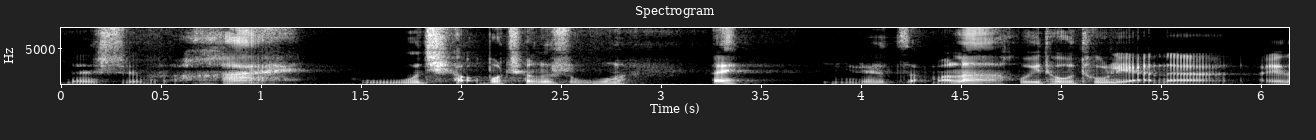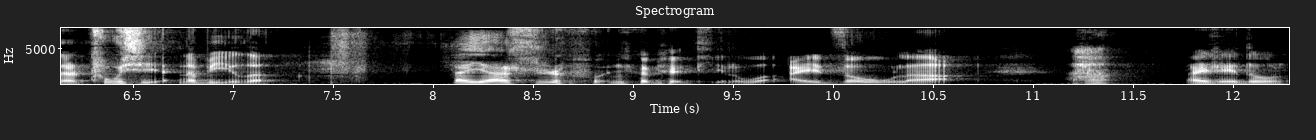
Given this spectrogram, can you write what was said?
那师傅说：“嗨，无巧不成书嘛。哎，你这是怎么了？灰头土脸的，还有点出血呢，鼻子。哎呀，师傅，你可别提了，我挨揍了啊！挨谁揍了？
